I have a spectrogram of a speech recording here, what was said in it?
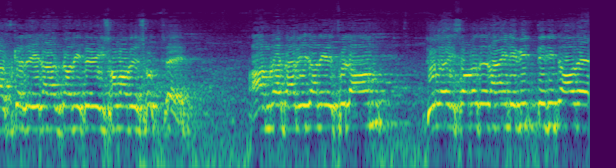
আজকের এই রাজধানীতে এই সমাবেশ হচ্ছে আমরা দাবি জানিয়েছিলাম জুলাই সনদের আইনি ভিত্তি দিতে হবে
